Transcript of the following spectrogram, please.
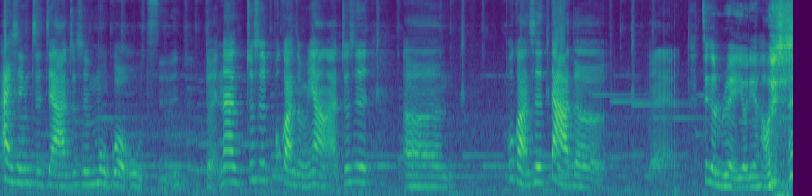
爱心之家，就是募过物资。对，那就是不管怎么样啊，就是呃，不管是大的，对。这个蕊有点好笑，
